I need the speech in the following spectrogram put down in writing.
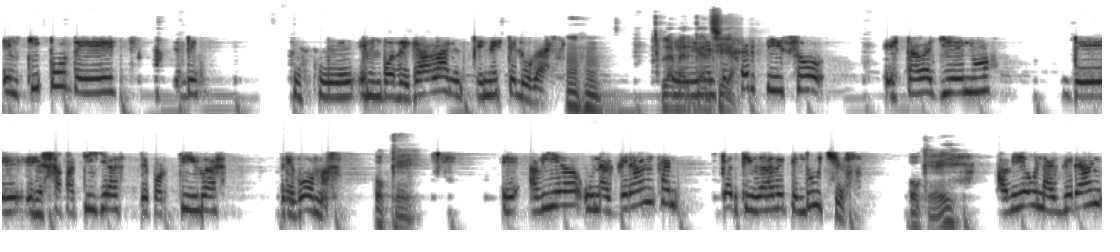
el tipo de, de que se embodegaban en este lugar. La En el mercancía. tercer piso estaba lleno de eh, zapatillas deportivas de goma. Ok. Eh, había una gran can- cantidad de peluches. Ok. Había una gran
